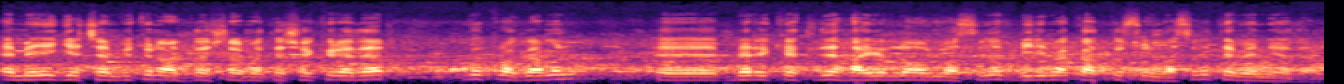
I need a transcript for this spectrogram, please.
emeği geçen bütün arkadaşlarıma teşekkür eder. Bu programın e, bereketli, hayırlı olmasını, bilime katkı sunmasını temenni ederim.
